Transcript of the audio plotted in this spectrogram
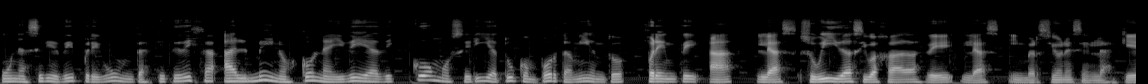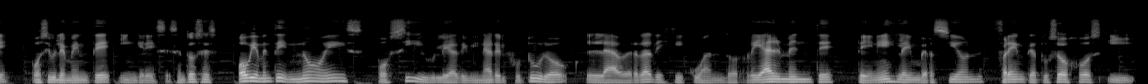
una serie de preguntas que te deja al menos con la idea de cómo sería tu comportamiento frente a las subidas y bajadas de las inversiones en las que posiblemente ingreses. Entonces, obviamente no es posible adivinar el futuro. La verdad es que cuando realmente tenés la inversión frente a tus ojos y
